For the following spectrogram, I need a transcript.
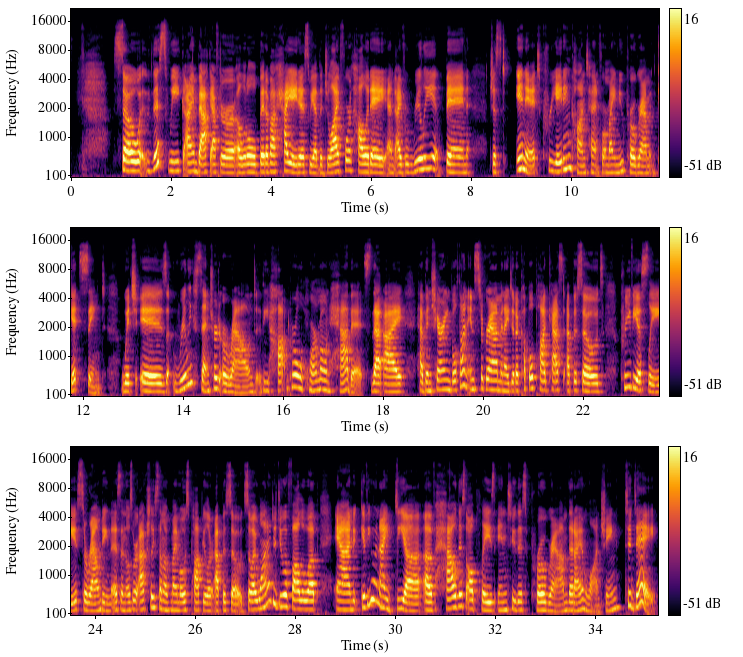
So this week I'm back after a little bit of a hiatus. We had the July 4th holiday, and I've really been just in it creating content for my new program, Get Synced, which is really centered around the hot girl hormone habits that I have been sharing both on Instagram and I did a couple podcast episodes previously surrounding this, and those were actually some of my most popular episodes. So I wanted to do a follow up and give you an idea of how this all plays into this program that I am launching today.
